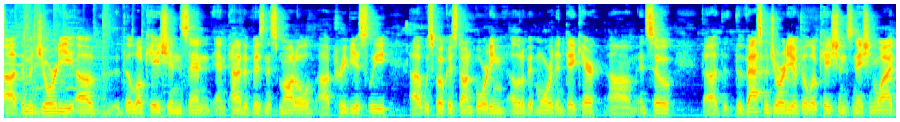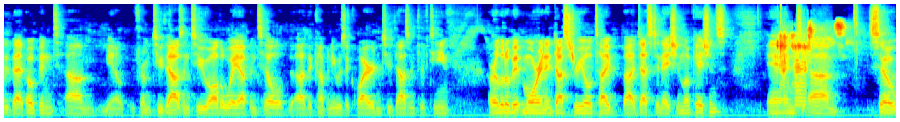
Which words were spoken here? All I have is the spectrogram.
Uh, the majority of the locations and, and kind of the business model uh, previously uh, was focused on boarding a little bit more than daycare. Um, and so uh, the, the, vast majority of the locations nationwide that opened, um, you know, from 2002 all the way up until uh, the company was acquired in 2015, are a little bit more in industrial type uh, destination locations. And um, so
